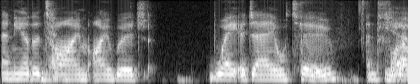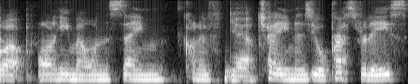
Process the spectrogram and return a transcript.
Any other time, I would wait a day or two and follow Yeah. up on email on the same kind of Yeah. chain as your press release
